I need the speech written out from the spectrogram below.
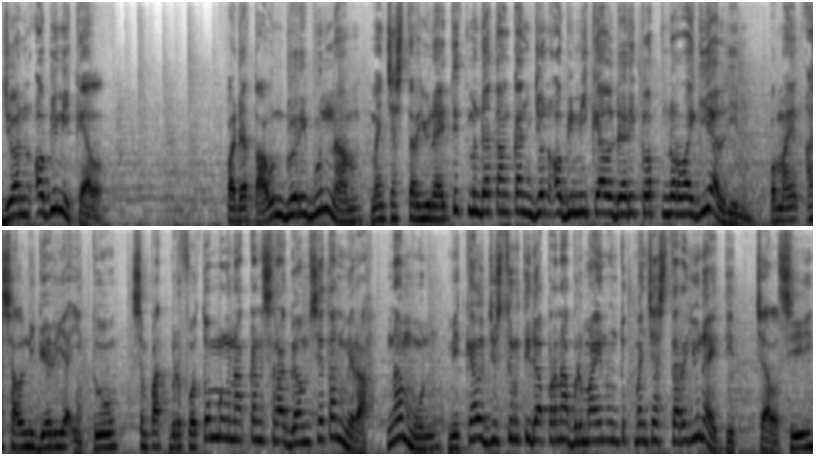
John Obi Mikel. Pada tahun 2006, Manchester United mendatangkan John Obi Mikel dari klub Norwegia Lyn. Pemain asal Nigeria itu sempat berfoto mengenakan seragam setan merah. Namun, Mikel justru tidak pernah bermain untuk Manchester United. Chelsea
